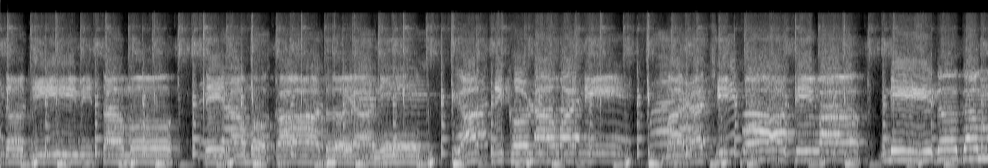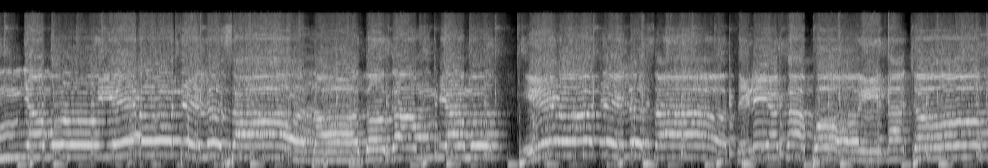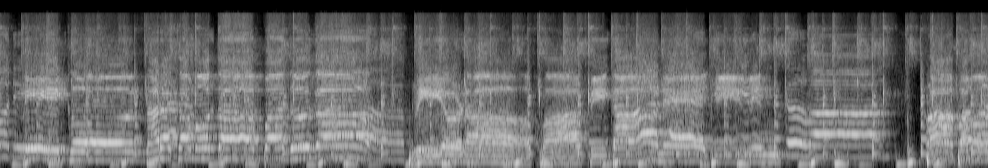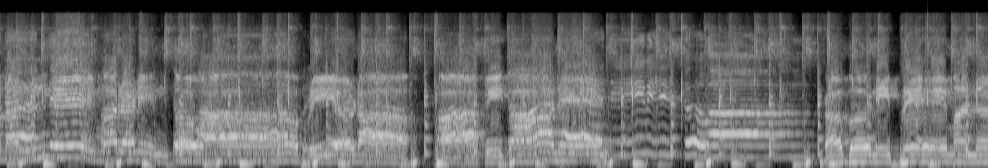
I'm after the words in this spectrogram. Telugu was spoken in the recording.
నీదు జీవితము స్థిరము కాదుయని యాత్రికుడవని మరచిపోతివా. నీదు గమ్యము ఏదో తెలుసా? నాదు గమ్యము ఏదో తెలుసా? తెలియకపో తప్పదుగా. ప్రియుడా పాపిగానే జీవించు పాపమునందే మరణింతువా ప్రియుడా పాపిగానే ప్రభుని ప్రేమను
